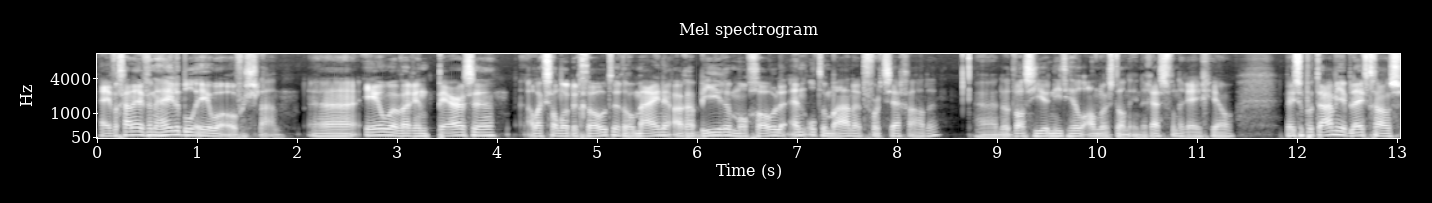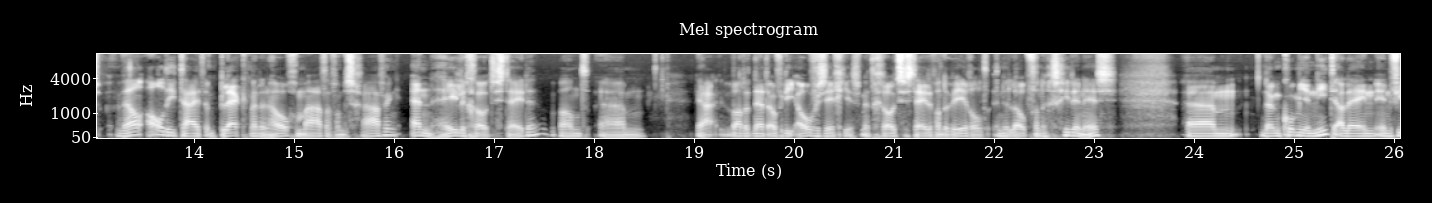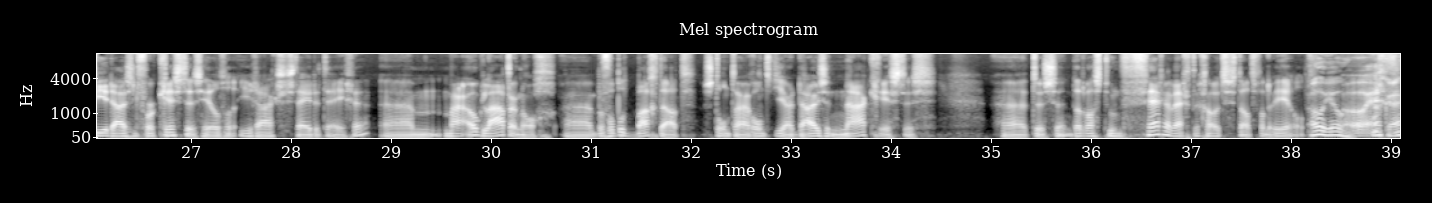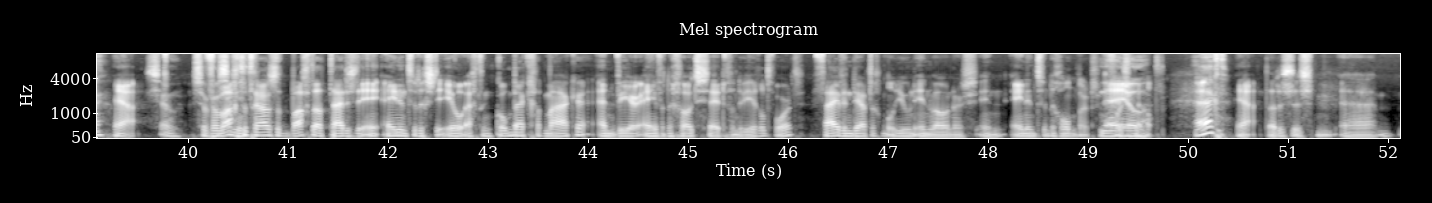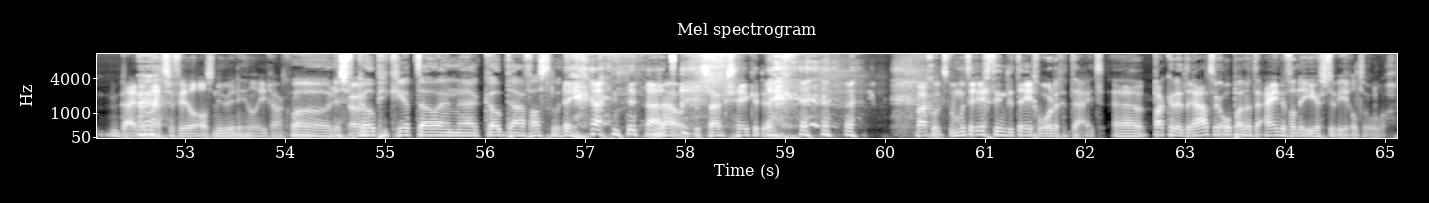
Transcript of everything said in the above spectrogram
Hey, we gaan even een heleboel eeuwen overslaan. Eh, eeuwen waarin Perzen, Alexander de Grote, Romeinen, Arabieren, Mongolen en Ottomanen het voor het zeggen hadden. Eh, dat was hier niet heel anders dan in de rest van de regio. Mesopotamië bleef trouwens wel al die tijd een plek met een hoge mate van beschaving en hele grote steden. Want ehm, ja, we hadden het net over die overzichtjes met grootste steden van de wereld in de loop van de geschiedenis. Ehm, dan kom je niet alleen in 4000 voor Christus heel veel Iraakse steden tegen, ehm, maar ook later nog. Eh, bijvoorbeeld Bagdad stond daar rond het jaar 1000 na Christus eh, tussen. Dat was toen verreweg de grootste stad van de wereld. Oh joh, Oh, echt? oké. Ja, Zo. ze verwachten trouwens dat Bagdad tijdens de 21ste eeuw echt een comeback gaat maken en weer een van de grootste steden van de wereld wordt. 35 miljoen inwoners in 2100 Nee, voorspeld. Echt? Ja, dat is dus eh, bijna net zoveel als nu in heel Irak wonen. Wow, dus verkoop je crypto en eh, koop daar vastgoed. Ja. Nou, dat zou ik zeker doen. maar goed, we moeten richting de tegenwoordige tijd. Eh, pakken de draad weer op aan het einde van de Eerste Wereldoorlog.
